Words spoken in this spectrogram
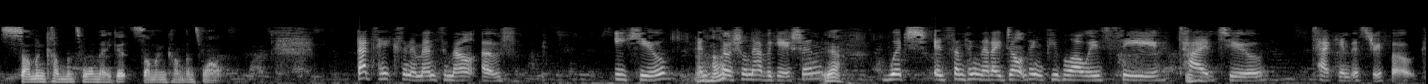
Some incumbents will make it, some incumbents won't. That takes an immense amount of EQ and uh-huh. social navigation. Yeah. Which is something that I don't think people always see tied to tech industry folks.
